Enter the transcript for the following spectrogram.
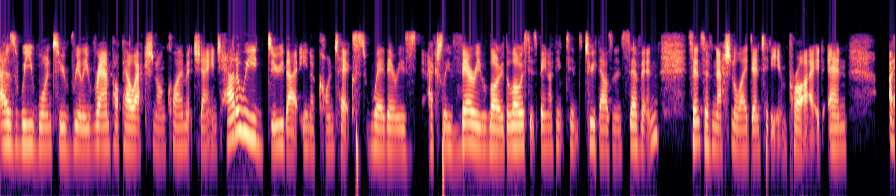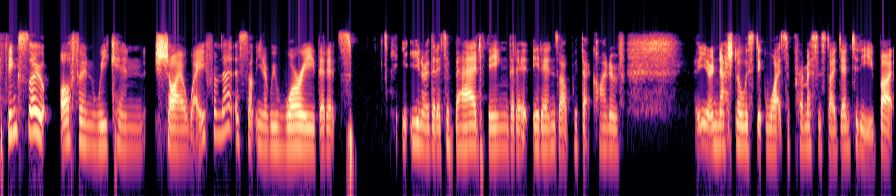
as we want to really ramp up our action on climate change, how do we do that in a context where there is actually very low, the lowest it's been, I think, since 2007, sense of national identity and pride? And I think so often we can shy away from that as something, you know, we worry that it's, you know, that it's a bad thing, that it, it ends up with that kind of, you know, nationalistic white supremacist identity. But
